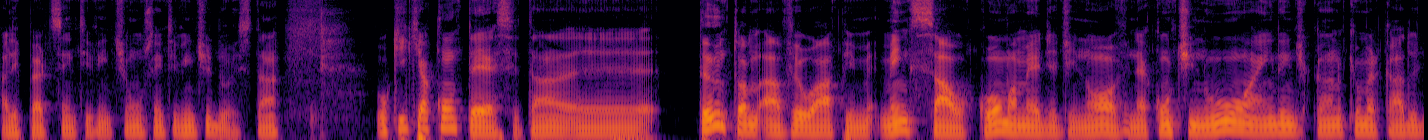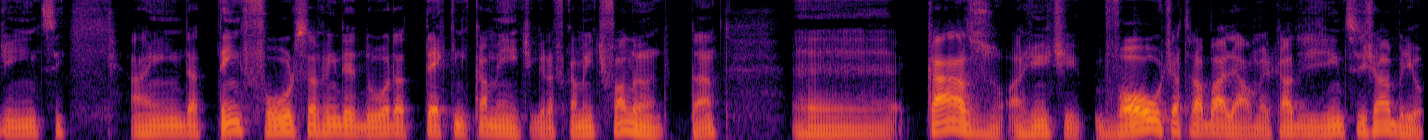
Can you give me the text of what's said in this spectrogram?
ali perto de 121, 122, tá? O que que acontece, tá? É, tanto a, a VWAP mensal como a média de 9 né, continuam ainda indicando que o mercado de índice ainda tem força vendedora tecnicamente, graficamente falando. Tá? É, caso a gente volte a trabalhar, o mercado de índice já abriu,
